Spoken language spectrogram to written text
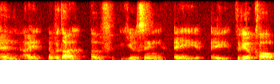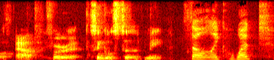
and I never thought of using a a video call app for singles to meet. So like what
